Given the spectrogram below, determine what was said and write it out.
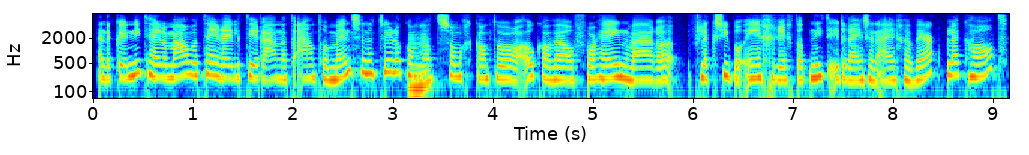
En dat kun je niet helemaal meteen relateren aan het aantal mensen natuurlijk. Omdat Mhm. sommige kantoren ook al wel voorheen waren flexibel ingericht. Dat niet iedereen zijn eigen werkplek had.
